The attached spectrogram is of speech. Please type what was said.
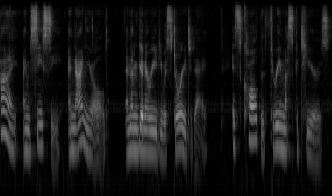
Hi, I'm Cece, a nine year old, and I'm going to read you a story today. It's called The Three Musketeers.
